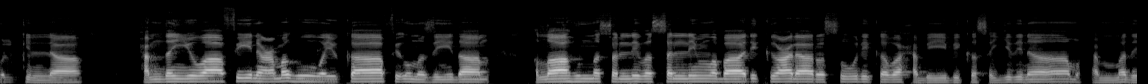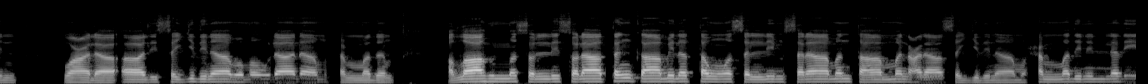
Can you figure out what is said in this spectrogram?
ملك الله حمدا يوافي نعمه ويكافئ مزيدا اللهم صل وسلم وبارك على رسولك وحبيبك سيدنا محمد وعلى آل سيدنا ومولانا محمد اللهم صل صلاة كاملة وسلم سلاما تاما على سيدنا محمد الذي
